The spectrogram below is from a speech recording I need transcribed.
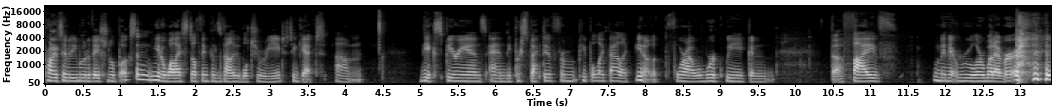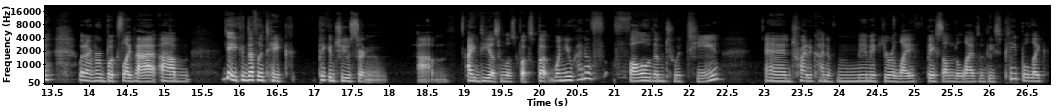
productivity motivational books and you know while i still think that's valuable to read to get um, the experience and the perspective from people like that like you know the four hour work week and the five minute rule or whatever whatever books like that um, yeah you can definitely take pick and choose certain um, ideas from those books. But when you kind of follow them to a t and try to kind of mimic your life based on the lives of these people like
